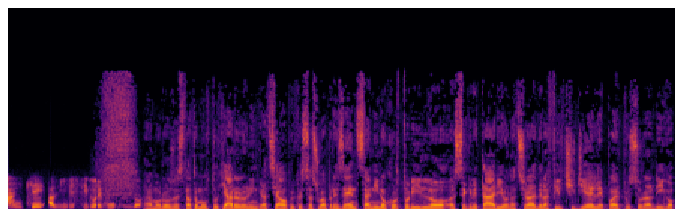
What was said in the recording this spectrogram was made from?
anche all'investitore pubblico. Amoroso è stato molto chiaro e lo ringraziamo per questa sua presenza. Nino Cortorillo, eh, segretario nazionale della FIL CGL, e poi al professor Arrigo,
